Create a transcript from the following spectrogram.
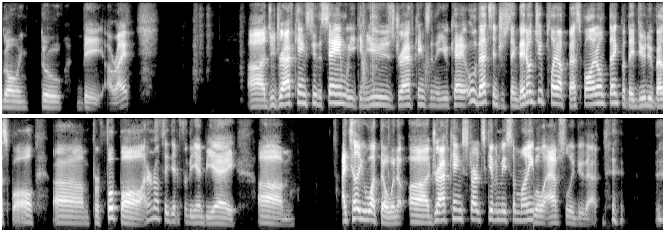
going to be. All right. Uh, do DraftKings do the same? Where you can use DraftKings in the UK. Oh, that's interesting. They don't do playoff best ball, I don't think, but they do do best ball um, for football. I don't know if they did it for the NBA. Um, I tell you what, though, when uh, DraftKings starts giving me some money, we'll absolutely do that.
